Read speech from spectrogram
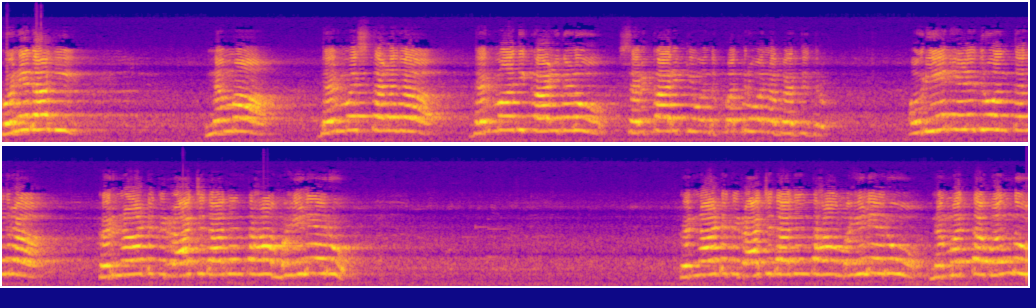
ಕೊನೆಯದಾಗಿ ನಮ್ಮ ಧರ್ಮಸ್ಥಳದ ಧರ್ಮಾಧಿಕಾರಿಗಳು ಸರ್ಕಾರಕ್ಕೆ ಒಂದು ಪತ್ರವನ್ನು ಬರೆದಿದ್ರು. ಅವ್ರು ಏನ್ ಹೇಳಿದ್ರು ಅಂತಂದ್ರ ಕರ್ನಾಟಕ ರಾಜ್ಯದಾದಂತಹ ಮಹಿಳೆಯರು, ಕರ್ನಾಟಕ ರಾಜ್ಯದಾದಂತಹ ಮಹಿಳೆಯರು ನಮ್ಮತ್ತ ಬಂದು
